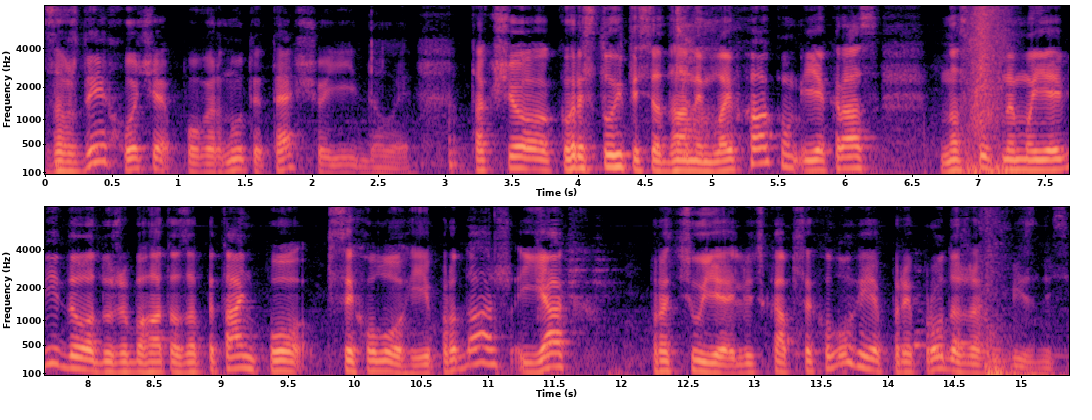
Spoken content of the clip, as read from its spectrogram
завжди хоче повернути те, що їй дали. Так що користуйтеся даним лайфхаком, і якраз наступне моє відео дуже багато запитань по психології продаж, як працює людська психологія при продажах в бізнесі.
